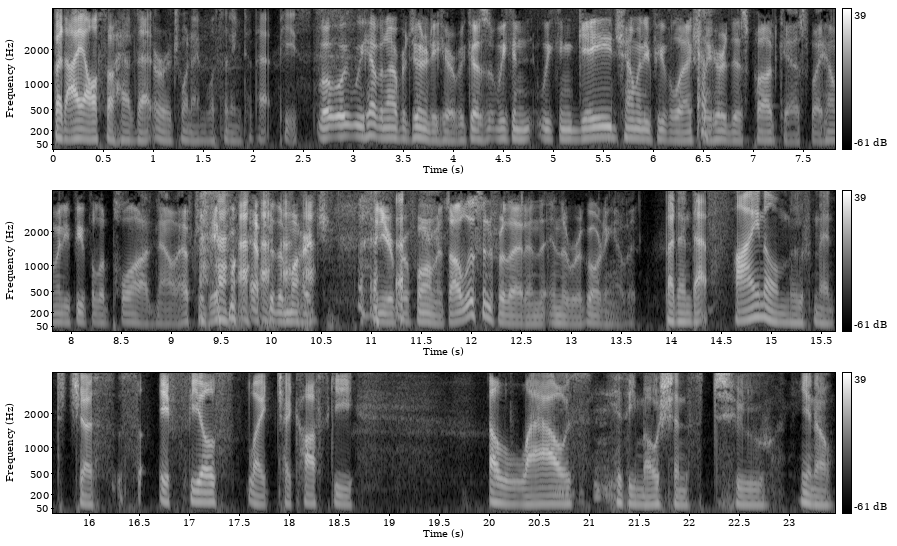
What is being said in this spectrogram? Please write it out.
But I also have that urge when I'm listening to that piece. Well, we have an opportunity here because we can we can gauge how many people actually heard this podcast by how many people applaud now after the after the march and your performance. I'll listen for that in the in the recording of it. But in that final movement, just it feels like Tchaikovsky allows his emotions to you know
